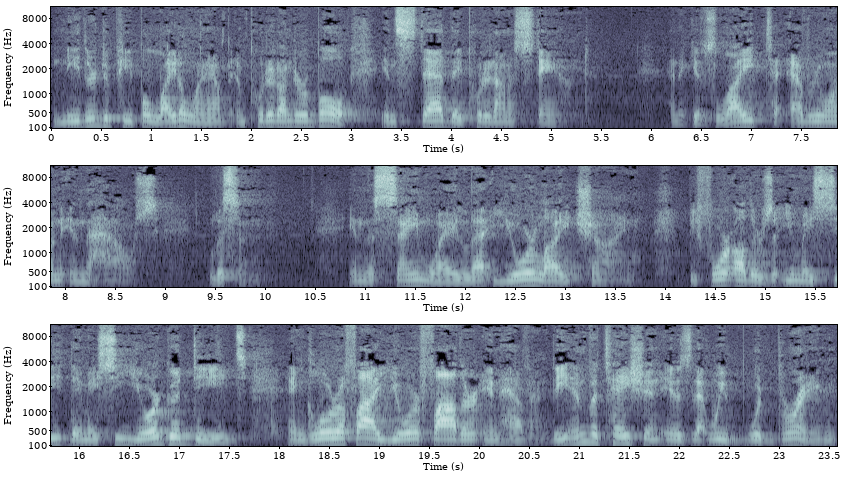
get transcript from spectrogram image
Neither do people light a lamp and put it under a bowl. Instead, they put it on a stand, and it gives light to everyone in the house. Listen, in the same way, let your light shine before others that you may see, they may see your good deeds and glorify your Father in heaven. The invitation is that we would bring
